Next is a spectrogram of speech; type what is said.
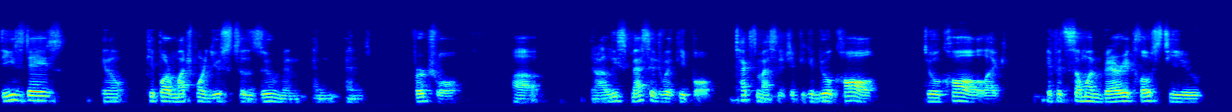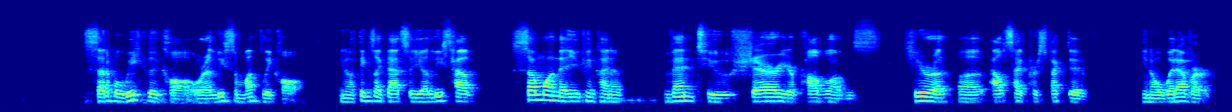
these days, you know, people are much more used to Zoom and and, and virtual. Uh, you know, at least message with people, text message. If you can do a call, do a call. Like if it's someone very close to you, set up a weekly call or at least a monthly call. You know, things like that. So you at least have someone that you can kind of vent to, share your problems, hear a, a outside perspective, you know, whatever.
